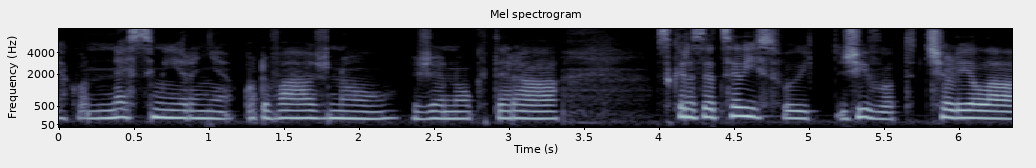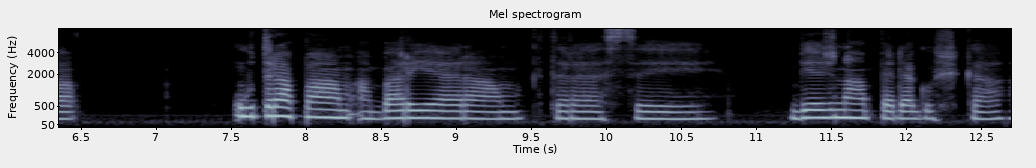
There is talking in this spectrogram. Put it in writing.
jako nesmírně odvážnou ženu, která skrze celý svůj život čelila útrapám a bariérám, které si běžná pedagožka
